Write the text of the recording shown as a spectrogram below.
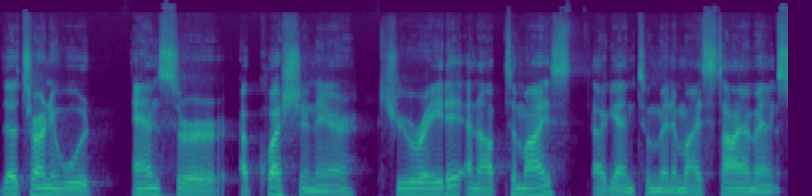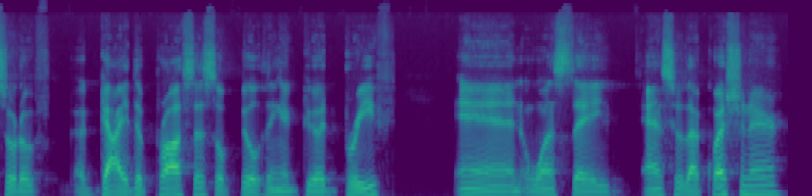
the attorney would answer a questionnaire, curate it and optimize again to minimize time and sort of uh, guide the process of building a good brief. And once they answer that questionnaire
